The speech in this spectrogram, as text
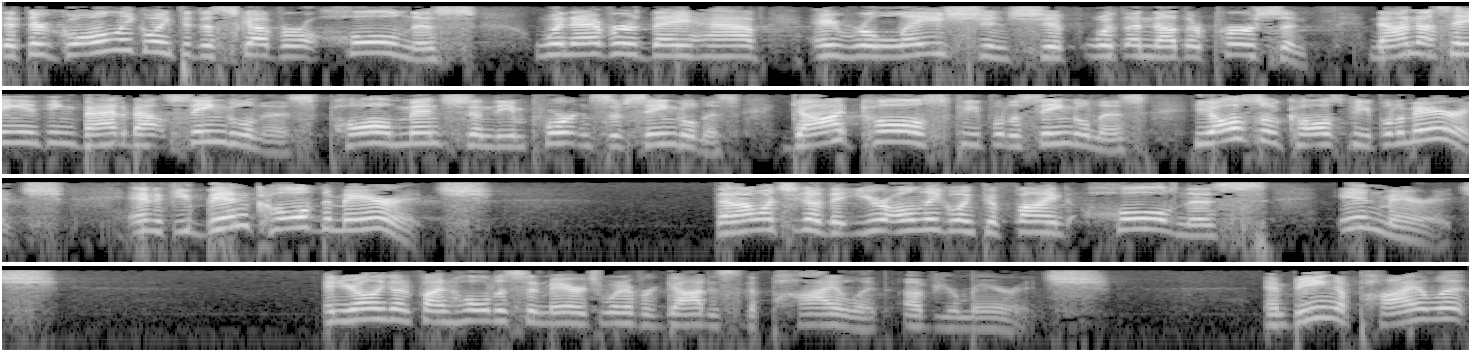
that they're only going to discover wholeness whenever they have a relationship with another person. Now, I'm not saying anything bad about singleness. Paul mentioned the importance of singleness. God calls people to singleness. He also calls people to marriage. And if you've been called to marriage, then I want you to know that you're only going to find wholeness in marriage. And you're only going to find wholeness in marriage whenever God is the pilot of your marriage. And being a pilot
